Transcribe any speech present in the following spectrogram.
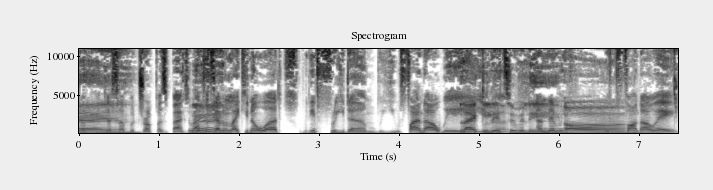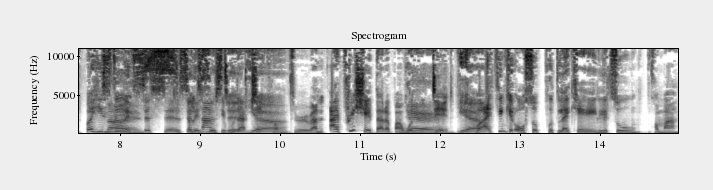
and pick us up and drop us back. So we had to tell him like, you know what? We need freedom. We find our way. Like you know. literally. And then we, oh. we found our way. But he still insisted. He still Sometimes he would insisted, actually yeah. come through. And I appreciate that about what he did. Yeah. But I think it also put like a little comma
